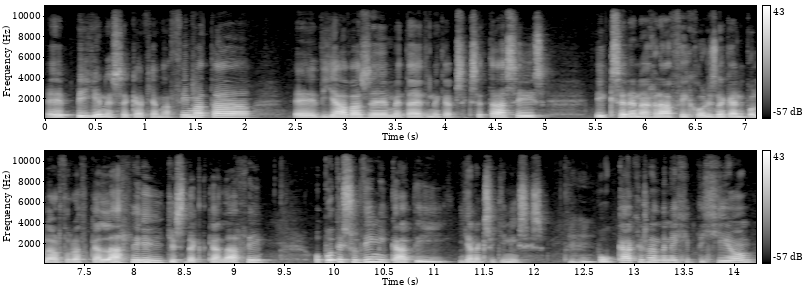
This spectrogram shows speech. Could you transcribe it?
ε, πήγαινε σε κάποια μαθήματα, ε, διάβαζε, μετά έδινε κάποιες εξετάσεις, ήξερε να γράφει χωρίς να κάνει πολλά ορθογραφικά λάθη και συντακτικά λάθη. Οπότε σου δίνει κάτι για να ξεκινήσεις. που κάποιος αν δεν έχει πτυχίο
